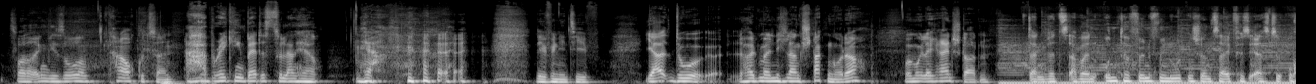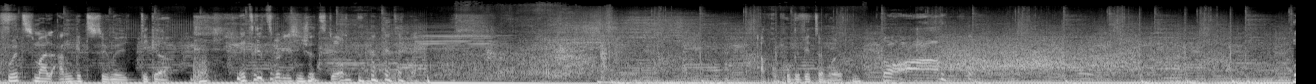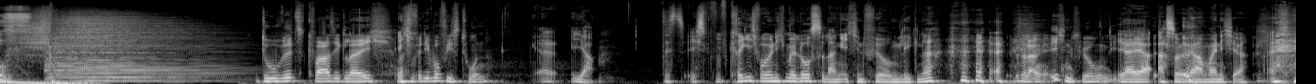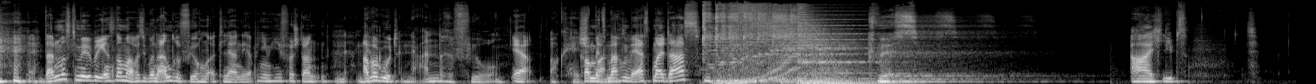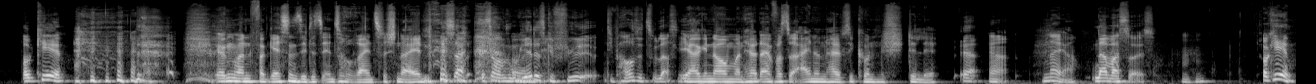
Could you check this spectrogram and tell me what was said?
Das war doch irgendwie so. Kann auch gut sein. Ah, Breaking Bad ist zu lang her. Ja, definitiv. Ja, du, äh, heute mal nicht lang schnacken, oder? Wollen wir gleich reinstarten? Dann wird's aber in unter fünf Minuten schon Zeit fürs erste. Kurz mal angezüngelt, Digga. Jetzt gibt's wirklich einen Shitstorm. Apropos Gewitterwolken. Uff. Du willst quasi gleich was Ich- für die Wuffis tun. Äh, ja. Das kriege ich wohl nicht mehr los, solange ich in Führung liege, ne? Solange ich in Führung liege. ja, ja. Achso, ja, meine ich ja. Dann musst du mir übrigens nochmal was über eine andere Führung erklären. Die habe ich nämlich nicht verstanden. Aber gut. Eine andere Führung. Ja. Okay, Komm, jetzt spannend. machen wir erstmal das. Quiz. Ah, ich lieb's. Okay. Irgendwann vergessen sie das Intro reinzuschneiden. Ist auch, ist auch ein weirdes Gefühl, die Pause zu lassen. ja, genau, man hört einfach so eineinhalb Sekunden Stille. Ja. Ja. Naja. Na, was soll's. Mhm. Okay.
